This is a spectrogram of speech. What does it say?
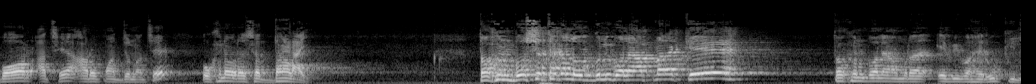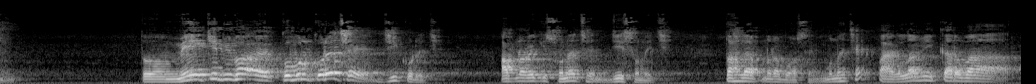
বর আছে, আরও পাঁচজন আছে, ওখানে ওরা সব দাঁড়ায়। তখন বসে থাকা লোকগুলি বলে, আপনারা কে? তখন বলে, আমরা এ বিবাহের উকিল। তো মেয়েকে বিবাহ কবুল করেছে? জি করেছে। আপনারা কি শুনেছেন? জি শুনেছি। তাহলে আপনারা বসেন। মনে হচ্ছে পাগলামি কারবার।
